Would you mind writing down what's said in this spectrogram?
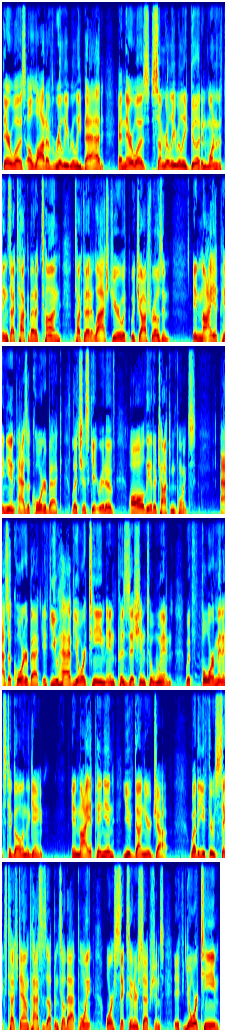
there was a lot of really, really bad, and there was some really, really good. And one of the things I talk about a ton, talked about it last year with, with Josh Rosen in my opinion, as a quarterback, let's just get rid of all the other talking points. As a quarterback, if you have your team in position to win with four minutes to go in the game, in my opinion, you've done your job whether you threw six touchdown passes up until that point or six interceptions. If your team,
